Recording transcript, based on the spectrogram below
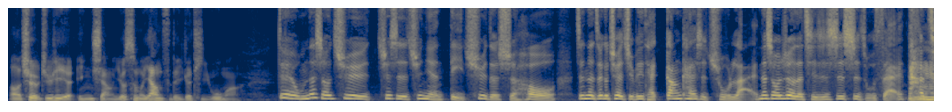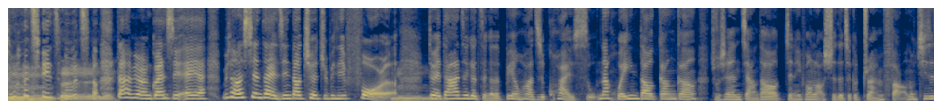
呃 ChatGPT 的影响，有什么样子的一个体悟吗？对，我们那时候去，确实去年底去的时候，真的这个 ChatGPT 才刚开始出来。那时候热的其实是世足赛，打足球足球，大家没有人关心 AI。没想到现在已经到 ChatGPT Four 了。嗯、对，大家这个整个的变化之快速。那回应到刚刚主持人讲到简立峰老师的这个专访，那其实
